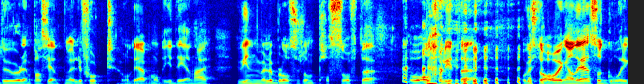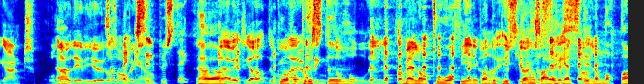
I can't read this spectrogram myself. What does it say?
dør den pasienten veldig fort. Og det er på en måte ideen her. Vindmølle blåser sånn passe ofte og altfor lite. Og hvis du er avhengig av det, så går det gærent. Og det er jo det vi gjør oss avhengig av. Som vekselpusting. Ja, ja. Det er virkelig, ja, du Du må være flink til å holde igjen litt. da Mellom to og fire kan du Ja, ikke puste, og så er det helt stille om natta.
